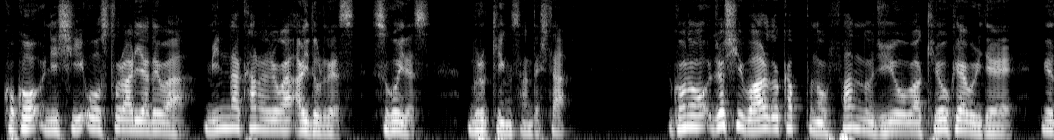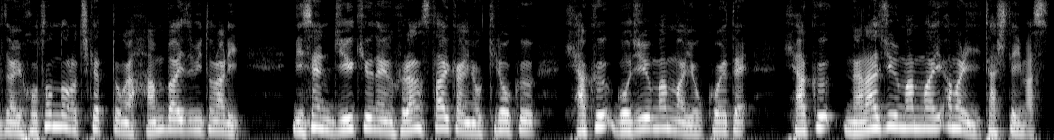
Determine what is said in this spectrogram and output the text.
ここ西オーストラリアではみんな彼女がアイドルです。すごいです。ブルッキングさんでした。この女子ワールドカップのファンの需要は記録破りで、現在ほとんどのチケットが販売済みとなり、2019年フランス大会の記録150万枚を超えて170万枚余りに達しています。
